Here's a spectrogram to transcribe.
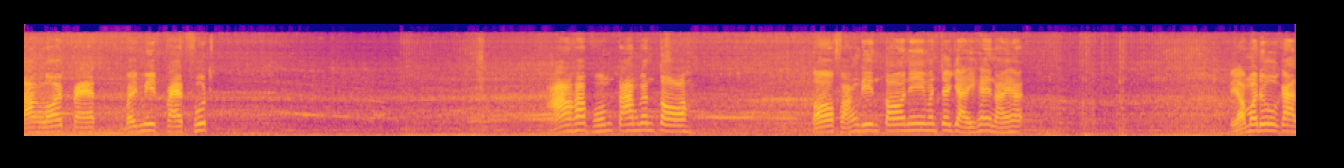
ลังร้อยแปดใบมีดแปดฟุต เอาครับผมตามกันต่อ ต่อฝังดินต่อนี้มันจะใหญ่แค่ไหนฮะ เดี๋ยวมาดูกัน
